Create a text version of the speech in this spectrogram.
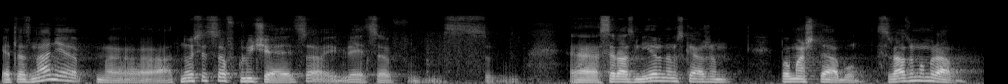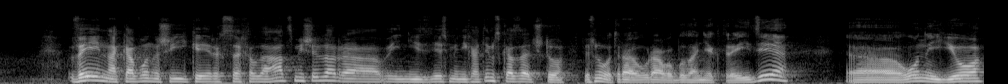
это знание э, относится, включается, является э, соразмерным, скажем, по масштабу, с разумом Рава. Вейна кого наши икейрах сахала ацмишела Рав. И здесь мы не хотим сказать, что... То есть, ну вот у Рава была некоторая идея, э, он ее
